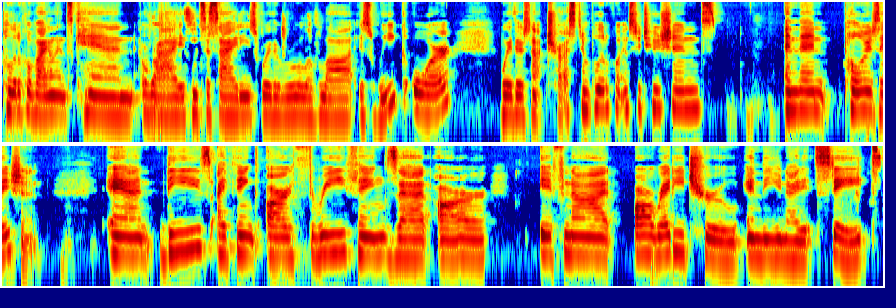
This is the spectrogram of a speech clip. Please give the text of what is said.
Political violence can arise in societies where the rule of law is weak or where there's not trust in political institutions. And then polarization. And these, I think, are three things that are, if not already true in the United States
